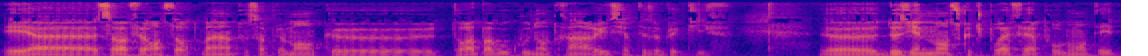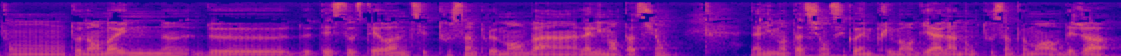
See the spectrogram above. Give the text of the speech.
Et euh, ça va faire en sorte, ben, tout simplement, que tu n'auras pas beaucoup d'entrain à réussir tes objectifs. Euh, deuxièmement, ce que tu pourrais faire pour augmenter ton taux d'hormone de, de, testostérone, c'est tout simplement ben, l'alimentation. L'alimentation, c'est quand même primordial. Hein, donc tout simplement, déjà,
